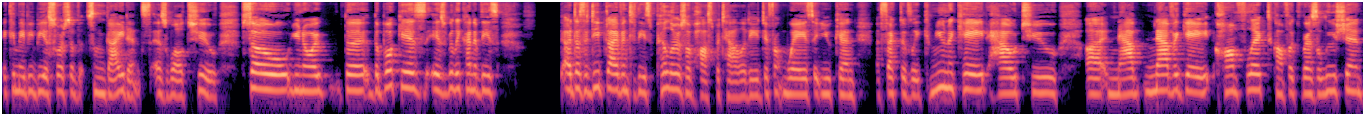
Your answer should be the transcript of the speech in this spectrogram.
it can maybe be a source of some guidance as well too. So you know the the book is is really kind of these uh, does a deep dive into these pillars of hospitality, different ways that you can effectively communicate, how to uh, nav- navigate conflict, conflict resolution,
